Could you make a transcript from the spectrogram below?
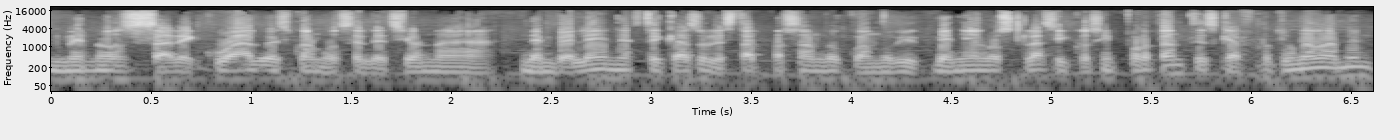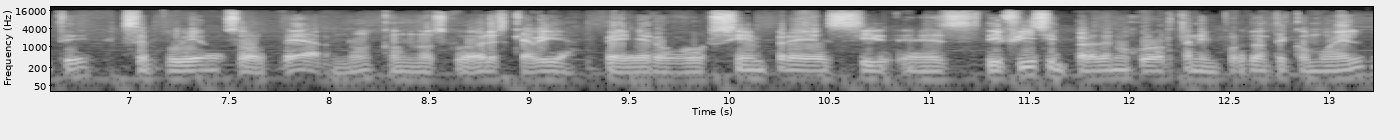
menos adecuado es cuando se lesiona Dembélé, en este caso le está pasando cuando venían los clásicos importantes que afortunadamente se pudieron sortear, ¿no? Con los jugadores que había, pero siempre es, es difícil perder un jugador tan importante como él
